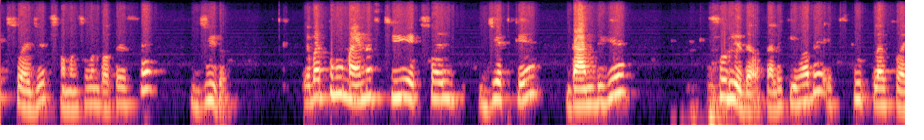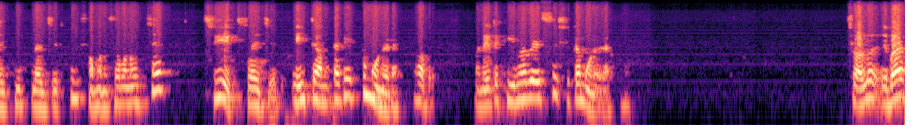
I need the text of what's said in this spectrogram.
X Y Z সমান সমান কত এসছে? জিরো এবার তুমি minus three X Y Z কে ডান দিকে সরিয়ে দাও, তাহলে কি হবে? X cube plus Y cube plus Z cube সমান সমান হচ্ছে থ্রি এক্স ওয়াই জেড এই টার্মটাকে একটু মনে রাখতে হবে। মানে এটা কীভাবে এসছে সেটা মনে রাখো। চলো এবার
